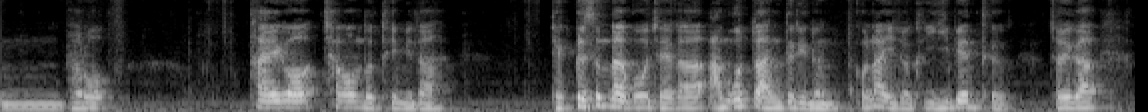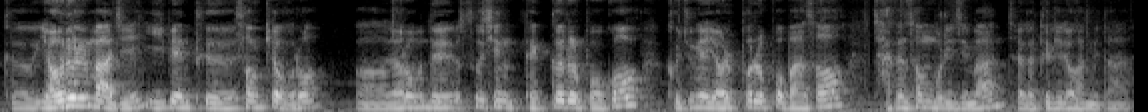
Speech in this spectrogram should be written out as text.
음, 바로 타이거 창업 노트입니다. 댓글 쓴다고 제가 아무것도 안 드리는 건 아니죠. 그 이벤트. 저희가 그 열흘 맞이 이벤트 성격으로 어, 여러분들이 쓰신 댓글을 보고 그 중에 10분을 뽑아서 작은 선물이지만 저희가 드리려고 합니다.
